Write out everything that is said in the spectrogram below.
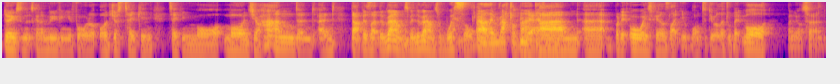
doing something that's kind of moving you forward or, or just taking taking more more into your hand, and and that feels like the rounds. I mean, the rounds whistle. oh, they rattle by. Yeah. um, uh, but it always feels like you want to do a little bit more on your turn.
